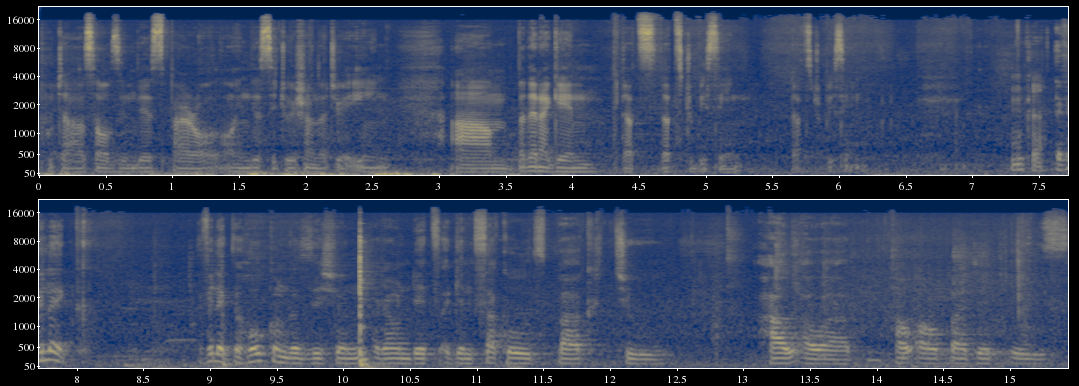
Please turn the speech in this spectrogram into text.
put ourselves in this spiral or in this situation that we're in. Um, but then again, that's that's to be seen. That's to be seen. Okay. I feel like I feel like the whole conversation around it again circles back to how our how our budget is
